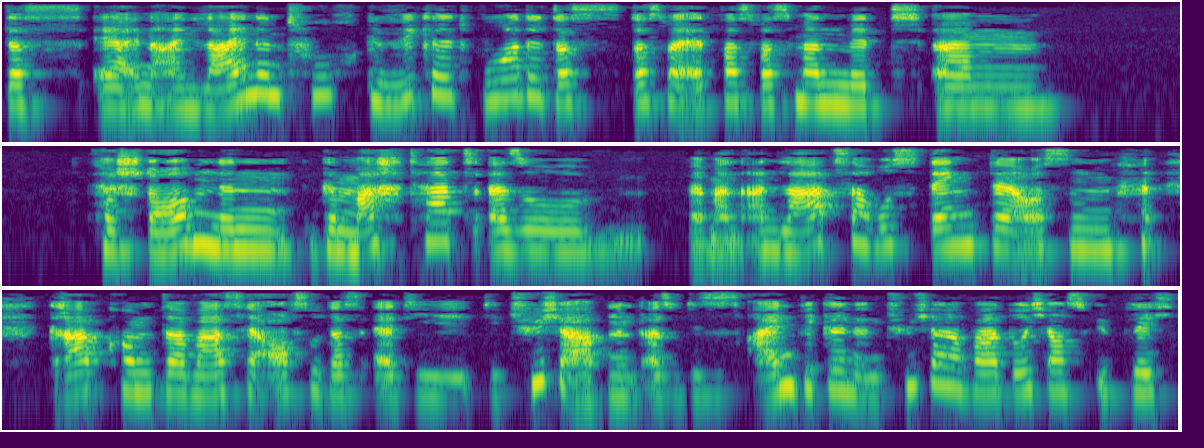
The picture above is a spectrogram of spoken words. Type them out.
dass er in ein Leinentuch gewickelt wurde. Das, das war etwas, was man mit ähm, Verstorbenen gemacht hat. Also wenn man an Lazarus denkt, der aus dem Grab kommt, da war es ja auch so, dass er die, die Tücher abnimmt. Also dieses Einwickeln in Tücher war durchaus üblich.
